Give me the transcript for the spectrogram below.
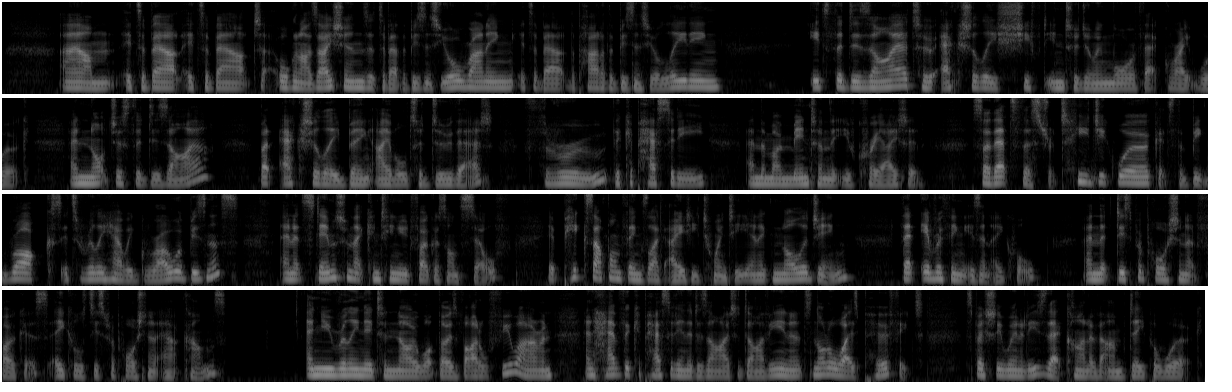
Um, it's about it's about organisations. It's about the business you're running. It's about the part of the business you're leading. It's the desire to actually shift into doing more of that great work, and not just the desire, but actually being able to do that through the capacity and the momentum that you've created. So that's the strategic work, it's the big rocks, it's really how we grow a business. And it stems from that continued focus on self. It picks up on things like 80 20 and acknowledging that everything isn't equal and that disproportionate focus equals disproportionate outcomes. And you really need to know what those vital few are and, and have the capacity and the desire to dive in. And it's not always perfect, especially when it is that kind of um, deeper work.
